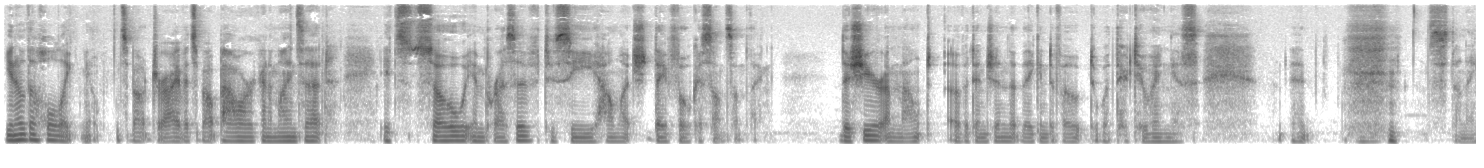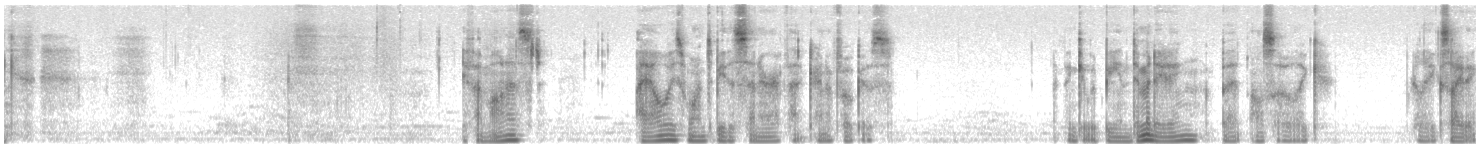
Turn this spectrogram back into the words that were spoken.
you know, the whole, like, you know, it's about drive, it's about power kind of mindset. It's so impressive to see how much they focus on something. The sheer amount of attention that they can devote to what they're doing is it, stunning. If I'm honest, I always wanted to be the center of that kind of focus. I think it would be intimidating, but also like really exciting.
